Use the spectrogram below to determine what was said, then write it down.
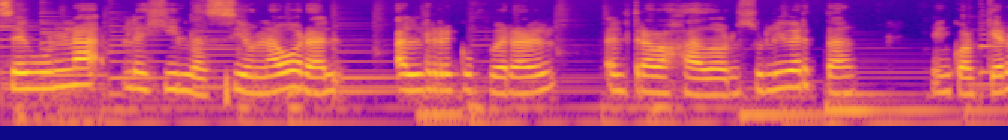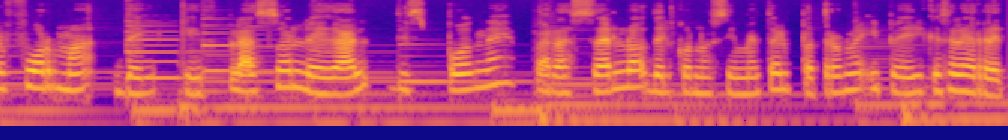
Según la legislación laboral, al recuperar el trabajador su libertad, en cualquier forma de que plazo legal dispone para hacerlo del conocimiento del patrono y pedir que se le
